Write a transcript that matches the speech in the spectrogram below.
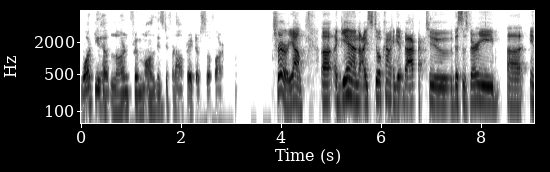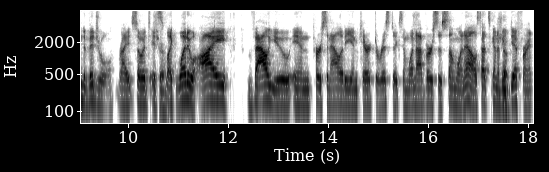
what you have learned from all these different operators so far Sure. Yeah. Uh, again, I still kind of get back to this is very uh, individual, right? So it's it's sure. like, what do I value in personality and characteristics and whatnot versus someone else that's going to sure. be different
